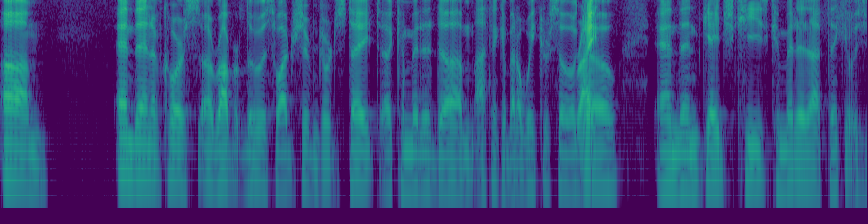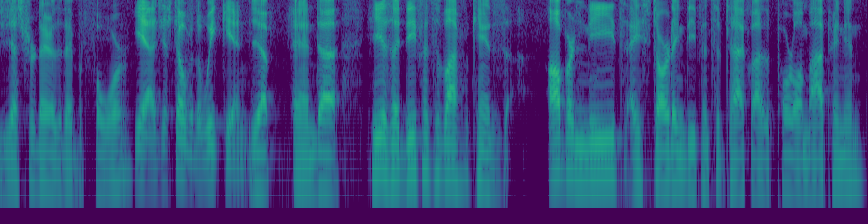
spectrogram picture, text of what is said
Um, and then, of course, uh, Robert Lewis, wide receiver from Georgia State, uh, committed, um, I think, about a week or so Right. ago. And then Gage Keys committed, I think it was yesterday or the day before. Yeah, just over the weekend. Yep. And uh, he is a defensive line from Kansas. Auburn needs a starting defensive tackle out of the portal, in my opinion.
